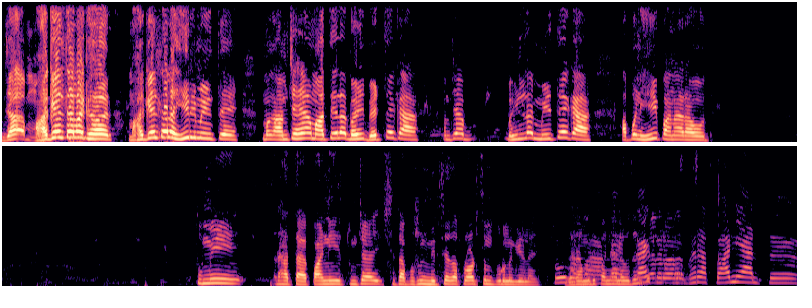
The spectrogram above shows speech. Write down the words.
ज्या मागेल त्याला घर मागेल त्याला हिर मिळते. मग आमच्या ह्या मातेला भेट भेटते का? आमच्या बहिणीला मिळते का? आपण ही पाहणार आहोत. तुम्ही राहता पाणी तुमच्या शेतापासून मिरच्याचा प्लॉट संपूर्ण गेलाय. घरामध्ये पाणी आलं होतं? काय करावं? घरात पाणी हा. आलतं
